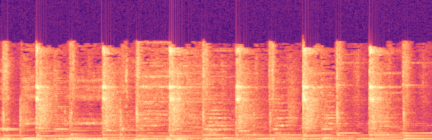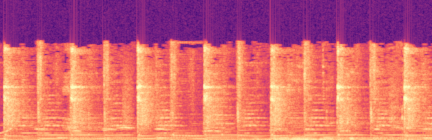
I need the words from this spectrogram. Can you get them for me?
Tadi di dikit aja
